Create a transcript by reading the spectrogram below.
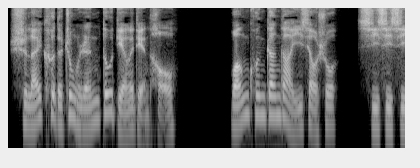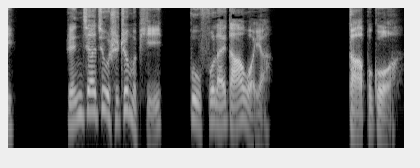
史莱克的众人都点了点头。王坤尴尬一笑说：“嘻嘻嘻，人家就是这么皮，不服来打我呀！打不过，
